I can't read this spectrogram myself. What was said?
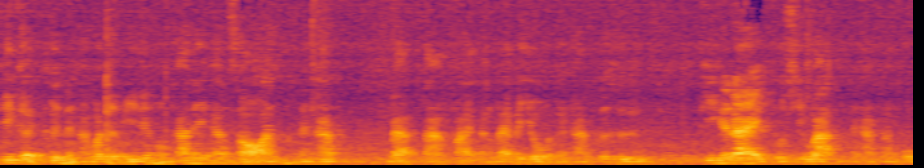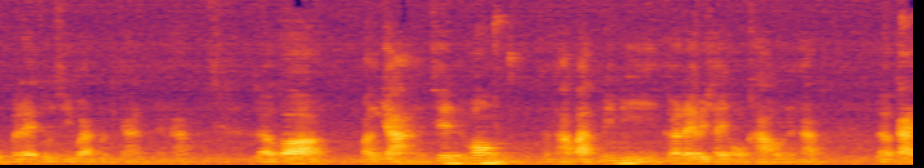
ที่เกิดขึ้นนะครับ ก็จะมีเรื่องของการเรียนการสอนนะครับ แบบต่างฝ่ายต่างได้ประโยชน์นะครับ ก็คือพี่ก็ได้ตัวชี้วัดนะครับทางผมก็ได้ตัวชี้วัดเหมือนกันนะครับ แล้วก็บางอย่างเช่นห้องสถาปัตไม่มีก็ได้ไปใช้ของเขานะครับ แล้วการ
